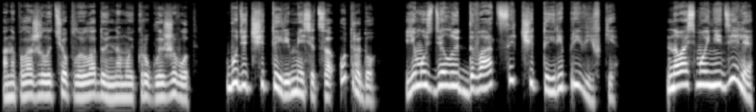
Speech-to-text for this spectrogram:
она положила теплую ладонь на мой круглый живот, будет 4 месяца от роду, ему сделают 24 прививки. На восьмой неделе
